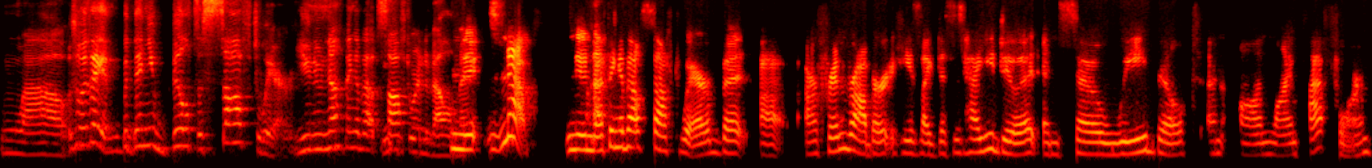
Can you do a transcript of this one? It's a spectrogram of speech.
Wow. So like, but then you built a software. You knew nothing about software development. No, knew nothing about software, but uh, our friend Robert, he's like, this is how you do it. And so we built an online platform.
